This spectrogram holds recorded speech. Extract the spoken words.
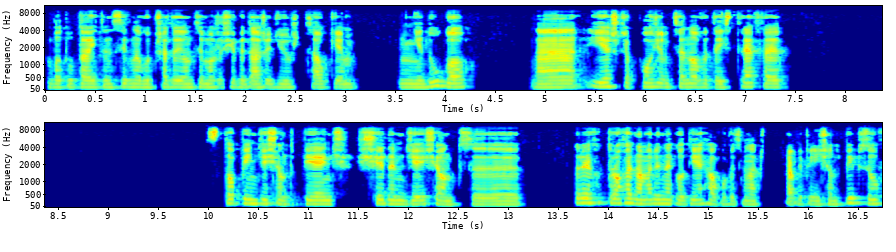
bo tutaj ten sygnał wyprzedzający może się wydarzyć już całkiem niedługo. E, I jeszcze poziom cenowy tej strefy 155, 70, y, który trochę nam rynek odjechał, powiedzmy na prawie 50 pipsów,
